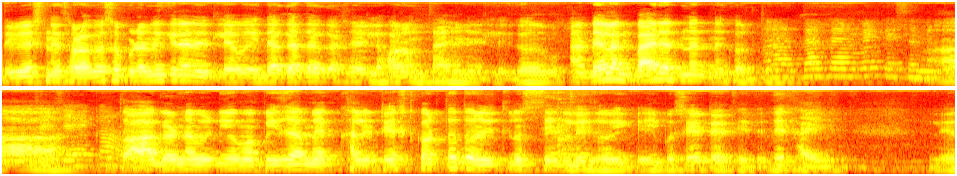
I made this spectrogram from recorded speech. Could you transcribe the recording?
દિવ્યેશને થોડાક અસપડા નીકળ્યા ને એટલે હવે દાગા દાગા છે એટલે હરમ થાય ને એટલે આ ડેલા બહાર જ નથી નીકળતો. હા. તો આગળના વિડીયોમાં પીઝા મેં ખાલી ટેસ્ટ કરતો હતો એટલું સીન લીધો એ કે એ પછી સેટે થઈ દેખાય નહીં. એટલે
